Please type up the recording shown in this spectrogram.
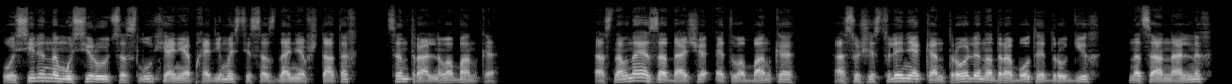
усиленно муссируются слухи о необходимости создания в Штатах Центрального банка. Основная задача этого банка – осуществление контроля над работой других национальных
